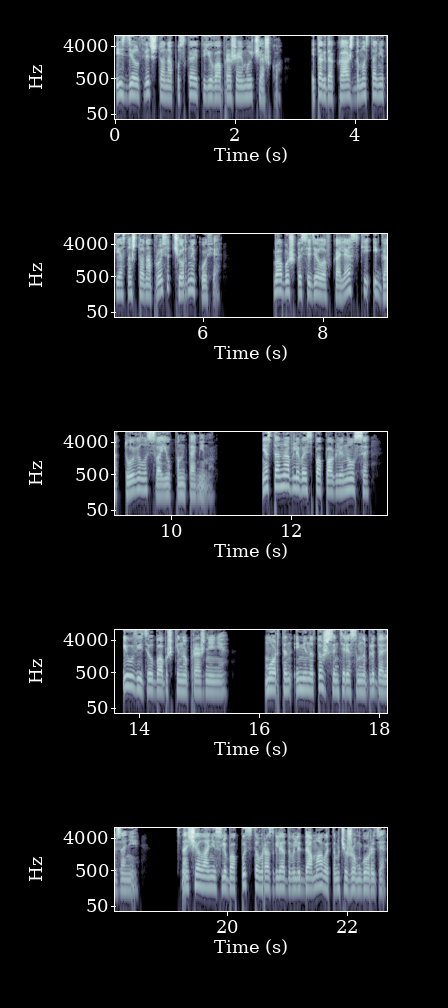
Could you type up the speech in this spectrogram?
и сделать вид, что она опускает ее воображаемую чашку. И тогда каждому станет ясно, что она просит черный кофе. Бабушка сидела в коляске и готовила свою пантомиму. Не останавливаясь, папа оглянулся и увидел бабушкино упражнение. Мортен и Мина тоже с интересом наблюдали за ней. Сначала они с любопытством разглядывали дома в этом чужом городе,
